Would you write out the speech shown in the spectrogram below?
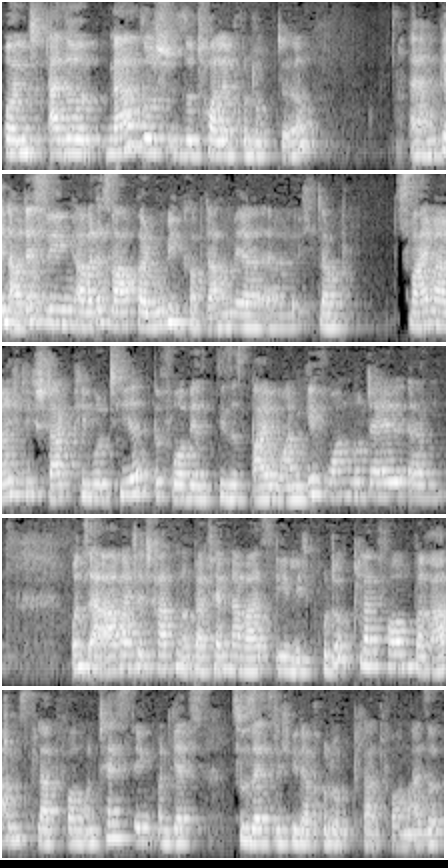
Und also, ne, so, so tolle Produkte. Ähm, genau deswegen, aber das war auch bei Rubicop, da haben wir, äh, ich glaube, zweimal richtig stark pivotiert, bevor wir dieses Buy One, Give One Modell ähm, uns erarbeitet hatten. Und bei Femna war es ähnlich. Produktplattform, Beratungsplattform und Testing und jetzt zusätzlich wieder Produktplattform. Also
